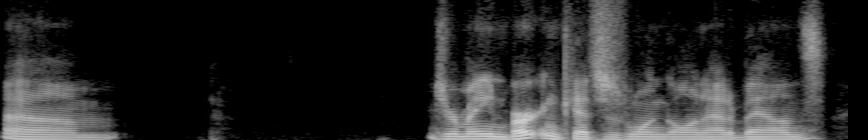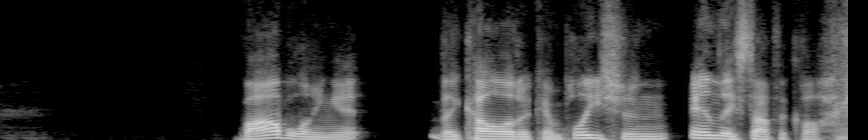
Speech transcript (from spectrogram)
Um, Jermaine Burton catches one going out of bounds, bobbling it. They call it a completion and they stop the clock.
